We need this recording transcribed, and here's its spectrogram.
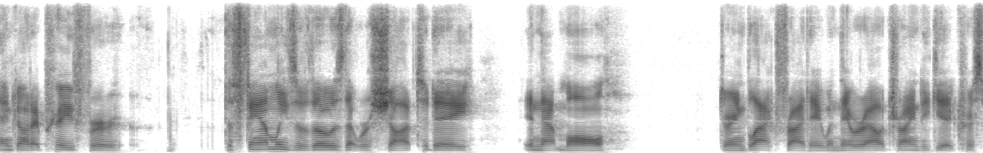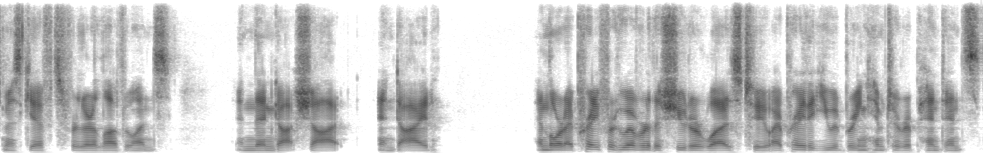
And God, I pray for the families of those that were shot today in that mall during Black Friday when they were out trying to get Christmas gifts for their loved ones and then got shot and died. And Lord, I pray for whoever the shooter was too. I pray that you would bring him to repentance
